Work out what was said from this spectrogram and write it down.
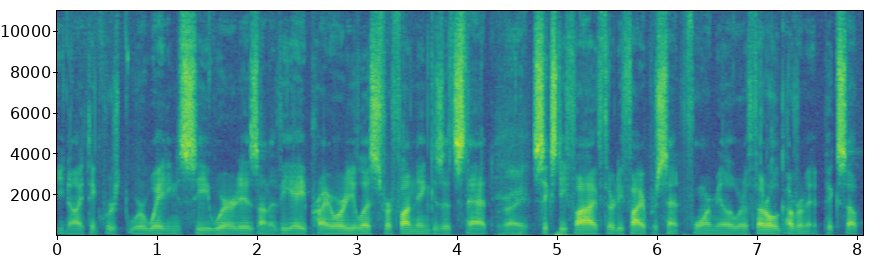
you know, I think we're, we're waiting to see where it is on the VA priority list for funding because it's that Right. 65, 35% formula where the federal government picks up,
